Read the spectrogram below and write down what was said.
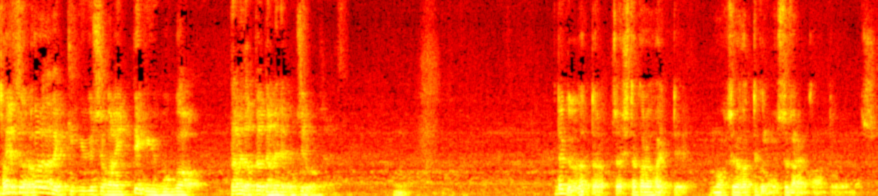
で、そこからだって結局下から行って、結局僕がダメだったらダメで落ちるわけじゃないですか。だけどだったら、じゃあ下から入って、のし上がってくのも一緒じゃないのかなって俺は思うし。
